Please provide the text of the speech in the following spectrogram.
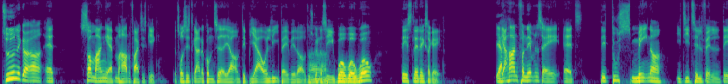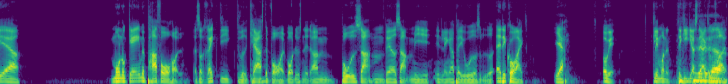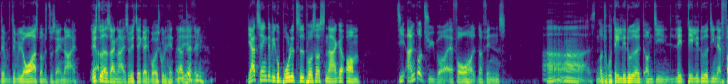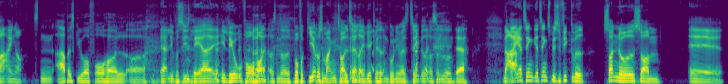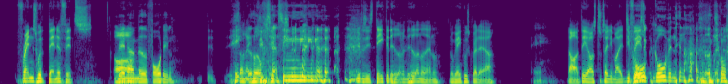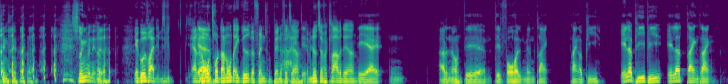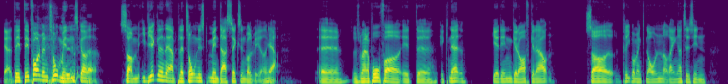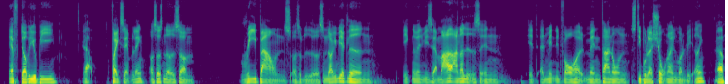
tydeliggøre, at så mange af dem har du faktisk ikke. Jeg tror sidste gang, der kommenterede jeg, om det bjerg er lige bag ved dig, og du skyndte Ah. at sige, wow, wow, wow, det er slet ikke så galt. Ja. Jeg har en fornemmelse af, at det du mener i de tilfælde, det er monogame parforhold. Altså rigtig, du ved, kæresteforhold, hvor det er sådan lidt, um, boet sammen, været sammen i en længere periode osv. Er det korrekt? Ja. Okay. Glimrende. Det gik jeg stærkt ud fra. Ja. Det, det ville overraske mig, hvis du sagde nej. Hvis Ja. du havde sagt nej, så vidste jeg ikke rigtig, hvor jeg skulle hen med Ja, det, det er her. fint. Jeg tænkte, at vi kunne bruge lidt tid på så at snakke om de andre typer af forhold, der findes. Ah, sådan, Og du kunne dele lidt ud af, om din, lidt, dele lidt ud af dine erfaringer. sådan arbejdsgiverforhold og... Ja, lige præcis. Lærer-elev-forhold og sådan noget. Hvorfor giver du så mange 12-taller i virkeligheden på universitetet og så videre? Ja. Nej, Ah. jeg tænkte, jeg tænkte specifikt, du ved, sådan noget som øh, friends with benefits. Og Venner med fordel. helt som det rigtigt. hedder Lige præcis. dansk. Ding, ding, ding, ding, ding. Lige præcis. Det er ikke det, det hedder, men det hedder noget andet. Nu kan jeg ikke huske, hvad det er. Hey. Nå, det er også totalt lige meget. De fleste... Gode, gode veninder. Gode veninder. Slyngveninder. Jeg går ud fra, at er der Ja. nogen, tror du, der er nogen, der ikke ved, hvad Friends with Benefits Nej, er? det- Er vi nødt til at forklare, hvad det er? det er... I don't know. Det er, det er et forhold mellem dreng, dreng og pige. Eller pige-pige. Eller dreng-dreng. Ja, det, det er et forhold mellem to mennesker, Ja. som i virkeligheden er platonisk, men der er sex involveret. Ikke? ja. Øh, så hvis man har brug for et, øh, et knald, get in, get off, get out, så griber man knoglen og ringer til sin FWB, Ja. for eksempel. Ikke? Og så sådan noget som rebounds og så videre, som nok i virkeligheden ikke nødvendigvis er meget anderledes end et almindeligt forhold, men der er nogle stipulationer involveret. Ikke? Ja.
